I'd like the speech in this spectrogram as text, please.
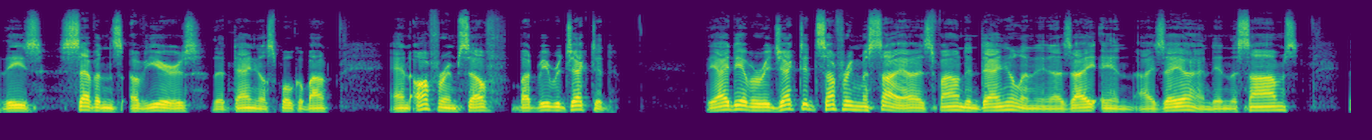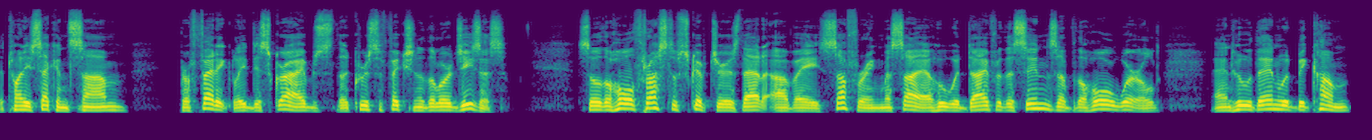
these sevens of years that Daniel spoke about and offer himself but be rejected. The idea of a rejected, suffering Messiah is found in Daniel and in Isaiah, and in the Psalms. The 22nd Psalm prophetically describes the crucifixion of the Lord Jesus. So the whole thrust of Scripture is that of a suffering Messiah who would die for the sins of the whole world, and who then would become,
